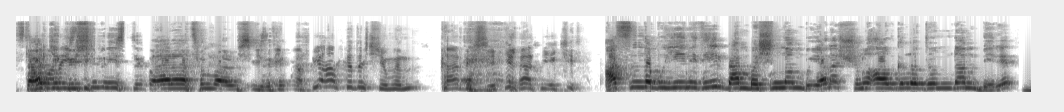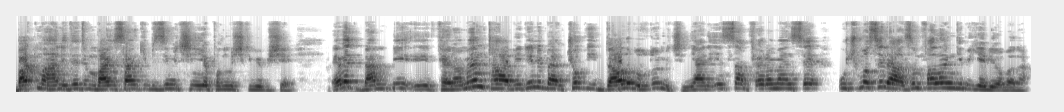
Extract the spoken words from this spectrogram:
Sanki güçlü istik... bir istihbaratım varmış gibi. İstihbar. Bir arkadaşımın kardeşi Aslında bu yeni değil. Ben başından bu yana şunu algıladığımdan beri bakma hani dedim Vine sanki bizim için yapılmış gibi bir şey. Evet ben bir e, fenomen tabirini ben çok iddialı bulduğum için yani insan fenomense uçması lazım falan gibi geliyor bana.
